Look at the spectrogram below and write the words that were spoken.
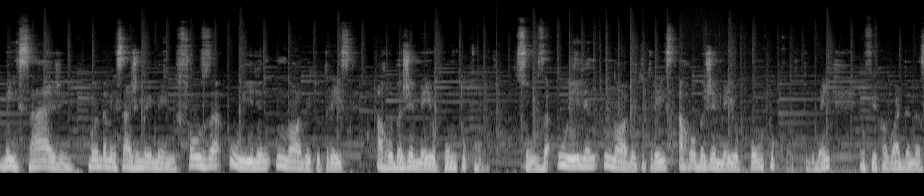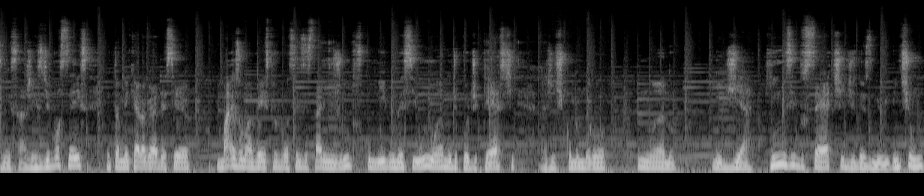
mensagem, manda mensagem no e-mail souzawilliam1983@gmail.com. souzawilliam1983@gmail.com, tudo bem? Eu fico aguardando as mensagens de vocês. Eu também quero agradecer mais uma vez por vocês estarem juntos comigo nesse um ano de podcast. A gente comemorou um ano no dia 15 de 7 de 2021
